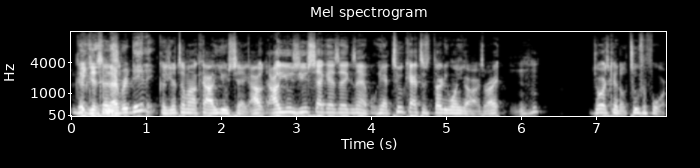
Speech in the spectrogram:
They just never did it. Because you're talking about Kyle Juszczyk. I'll, I'll use Juszczyk as an example. He had two catches, 31 yards, right? Mm-hmm. George Kittle, two for four.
